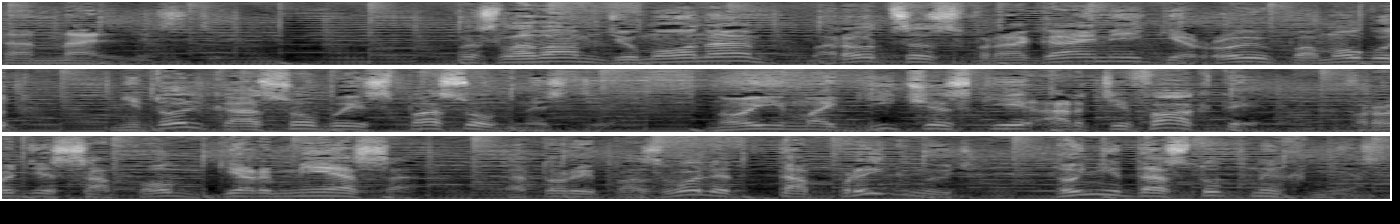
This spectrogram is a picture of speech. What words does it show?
тональности. По словам Дюмона, бороться с врагами герою помогут не только особые способности, но и магические артефакты, вроде сапог Гермеса, которые позволят допрыгнуть до недоступных мест.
